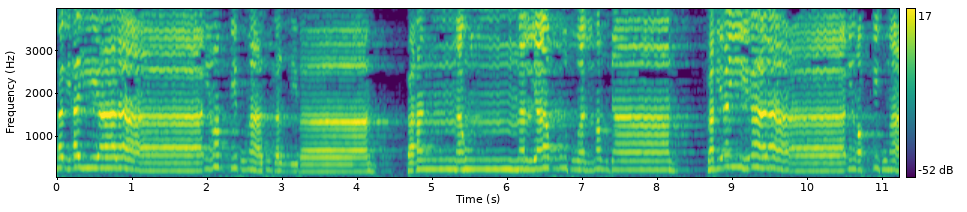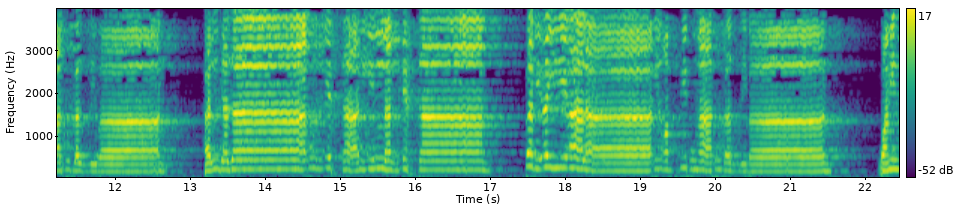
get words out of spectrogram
فبأي آلاء ربكما تكذبان؟ فأنهن الياقوت والمرجان. فبأي آلاء ربكما تكذبان؟ هل جزاء الإحسان إلا الإحسان فبأي آلاء ربكما تكذبان؟ ومن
